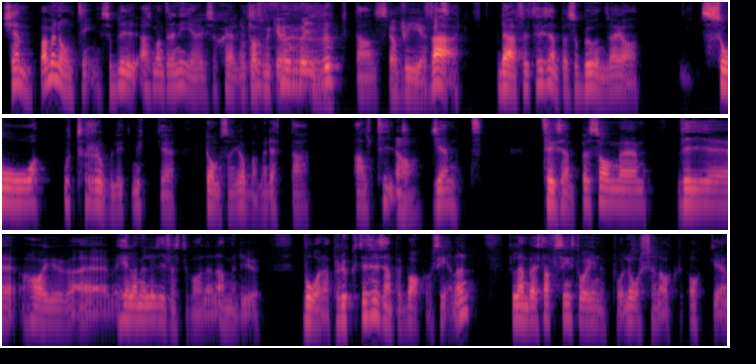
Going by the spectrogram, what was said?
kämpar med någonting så blir att man dränerar sig själv. Det tar så mycket energi. fruktansvärt. Därför till exempel så beundrar jag så otroligt mycket de som jobbar med detta alltid, Ja. jämt. Till exempel som eh, vi eh, har ju, eh, hela Melodifestivalen använder ju våra produkter till exempel bakom scenen. Så Lemberg Staffsing står inne på logen och, och eh,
